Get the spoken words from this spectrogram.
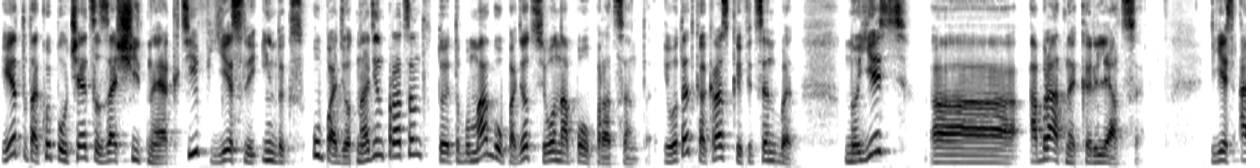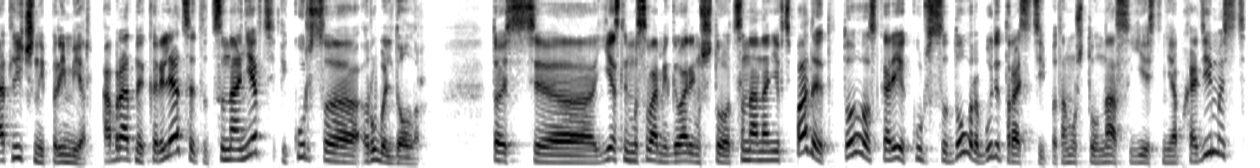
И это такой получается защитный актив. Если индекс упадет на 1%, то эта бумага упадет всего на полпроцента. И вот это как раз коэффициент бет. Но есть э, обратная корреляция. Есть отличный пример. Обратная корреляция – это цена нефти и курс э, рубль-доллар. То есть, э, если мы с вами говорим, что цена на нефть падает, то скорее курс доллара будет расти, потому что у нас есть необходимость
